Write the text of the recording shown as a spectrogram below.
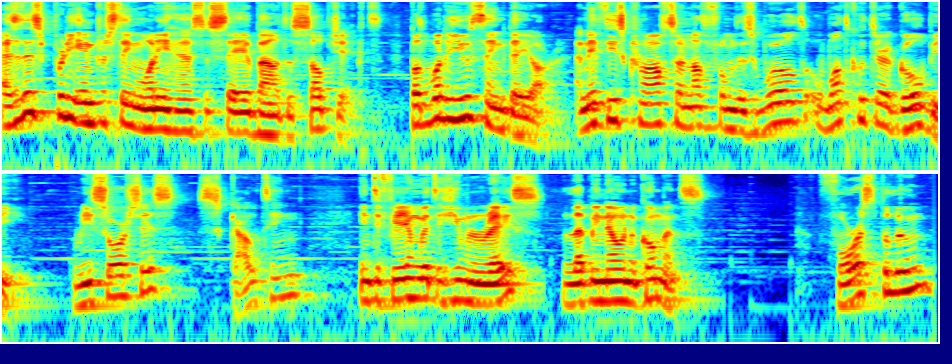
as it is pretty interesting what he has to say about the subject. But what do you think they are? And if these crafts are not from this world, what could their goal be? Resources? Scouting? Interfering with the human race? Let me know in the comments. Forest balloon?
